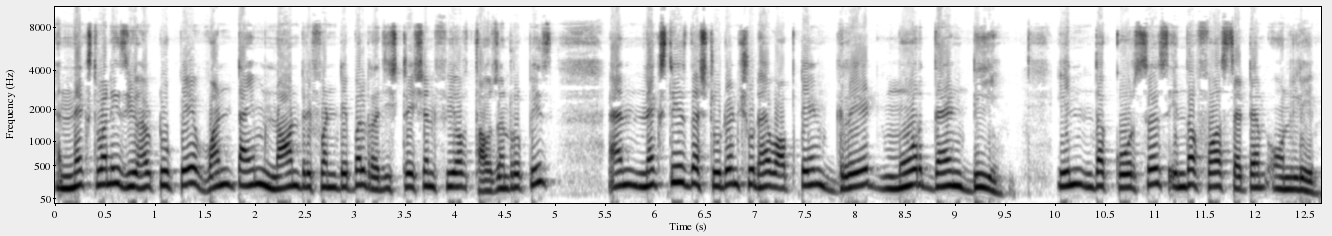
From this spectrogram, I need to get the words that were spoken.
and next one is you have to pay one time non-refundable registration fee of 1000 rupees and next is the student should have obtained grade more than D in the courses in the first attempt only.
